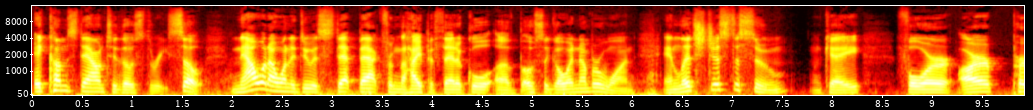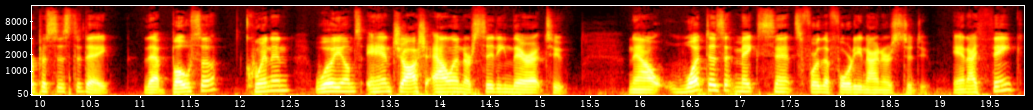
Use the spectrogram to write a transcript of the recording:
it comes down to those three. So now what I want to do is step back from the hypothetical of Bosa going number one, and let's just assume, okay, for our purposes today, that Bosa, Quinnen, Williams, and Josh Allen are sitting there at two. Now, what does it make sense for the 49ers to do? And I think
